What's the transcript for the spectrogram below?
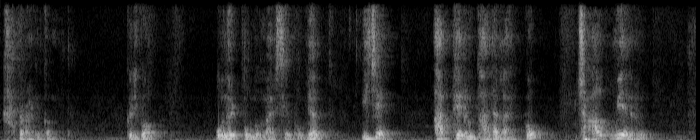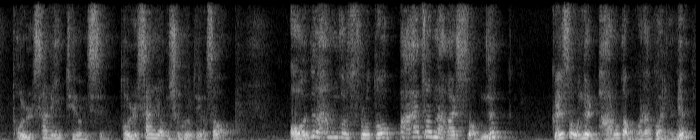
가더라는 겁니다. 그리고 오늘 본문 말씀 보면 이제 앞에는 바다가 있고 좌우에는 돌산이 되어 있어요. 돌산 형식으로 되어서 어느 한 곳으로도 빠져나갈 수 없는 그래서 오늘 바로가 뭐라고 하냐면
